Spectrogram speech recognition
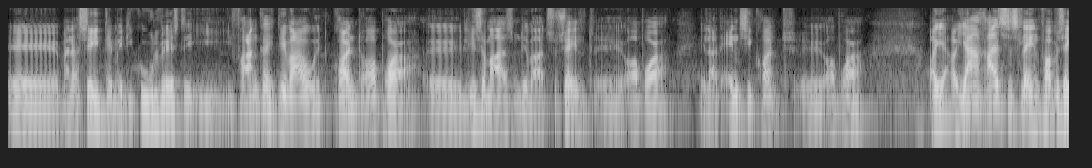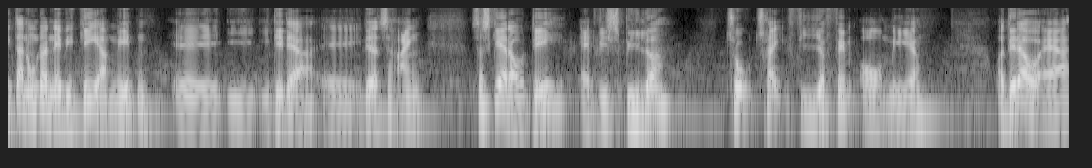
Øh, man har set det med de gule veste i, i Frankrig. Det var jo et grønt oprør, øh, lige så meget som det var et socialt øh, oprør, eller et antigrønt øh, oprør. Og jeg, og jeg er redselslagen for, hvis ikke der er nogen, der navigerer midten øh, i, i, det der, øh, i det der terræn, så sker der jo det, at vi spilder 2, 3, 4, 5 år mere. Og det, der jo er,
